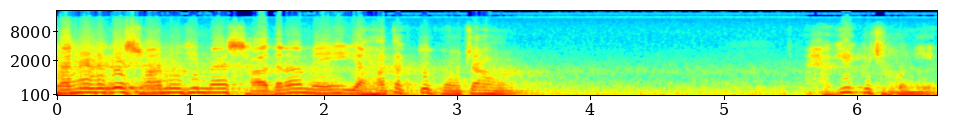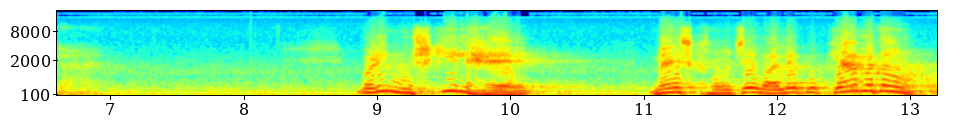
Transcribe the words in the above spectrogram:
कहने लगे, स्वामी जी, मैं साधना में यहाँ तक तो पहुँचा हूँ। आगे कुछ हो नहीं रहा है। बड़ी मुश्किल है। मैं इस खोचे वाले को क्या बताऊँ?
